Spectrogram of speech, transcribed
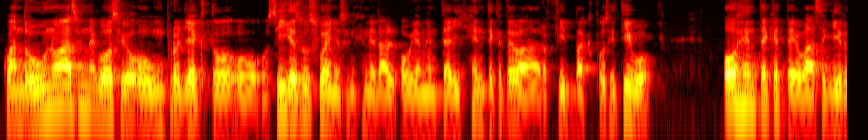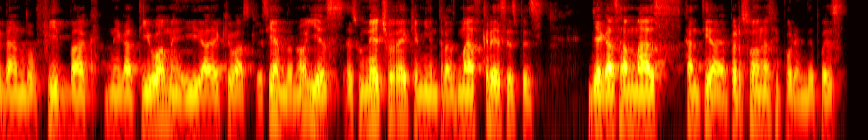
cuando uno hace un negocio o un proyecto o, o sigue sus sueños en general, obviamente hay gente que te va a dar feedback positivo, o gente que te va a seguir dando feedback negativo a medida de que vas creciendo, ¿no? Y es, es un hecho de que mientras más creces, pues llegas a más cantidad de personas y por ende, pues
